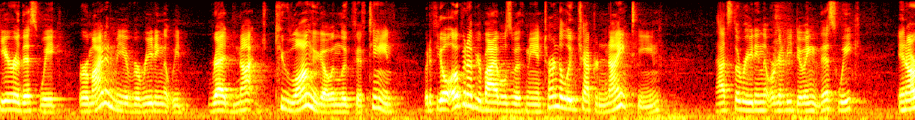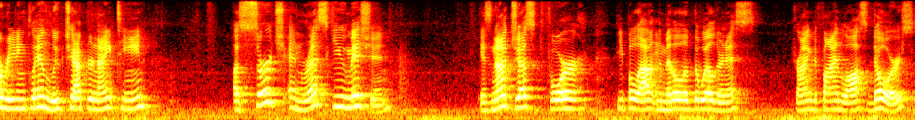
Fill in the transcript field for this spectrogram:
here this week. It reminded me of a reading that we read not too long ago in Luke 15. But if you'll open up your Bibles with me and turn to Luke chapter 19, that's the reading that we're going to be doing this week in our reading plan. Luke chapter 19. A search and rescue mission is not just for people out in the middle of the wilderness trying to find lost doors.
